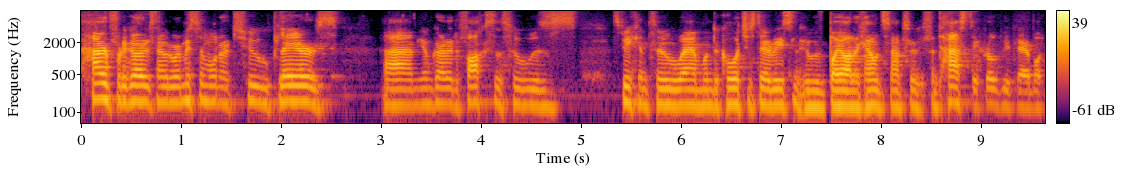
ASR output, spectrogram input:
hard for the girls now. They were missing one or two players. Um, young girl of the Foxes who was speaking to um, one of the coaches there recently, who by all accounts an absolutely fantastic rugby player, but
